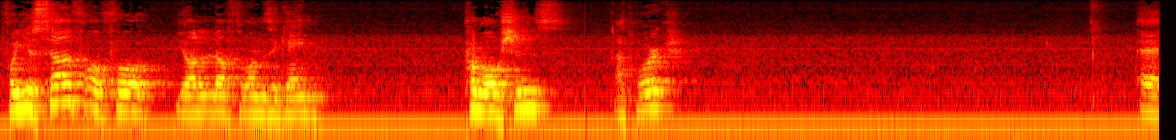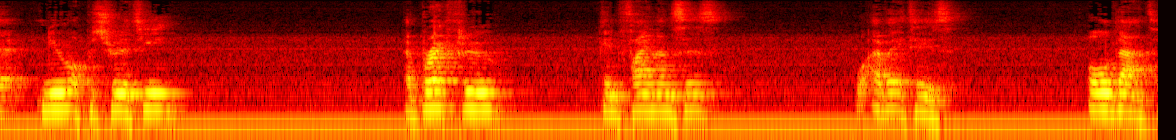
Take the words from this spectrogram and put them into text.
for yourself or for your loved ones again, promotions at work, a new opportunity, a breakthrough in finances, whatever it is, all that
